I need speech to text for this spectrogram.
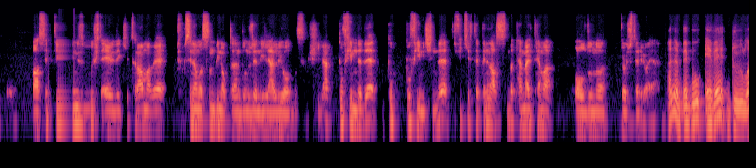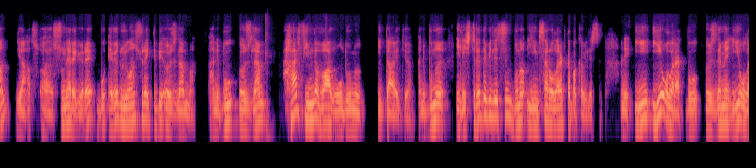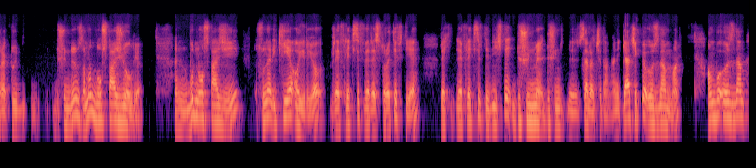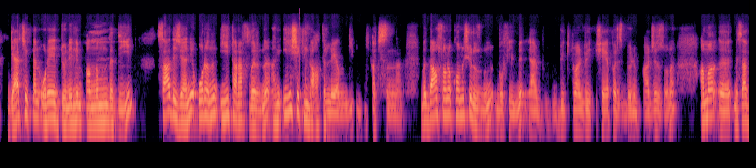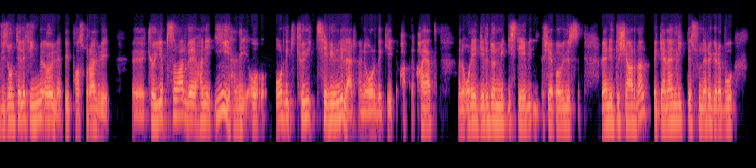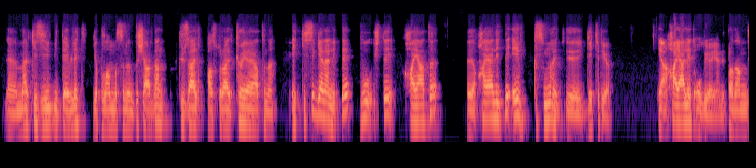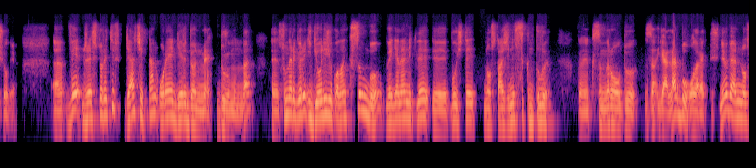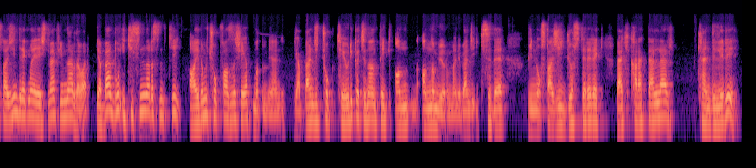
bahsettiğimiz bu işte evdeki travma ve Türk sinemasının bir noktada hani bunun üzerine ilerliyor olması bir şeyler. Bu filmde de bu, bu film içinde Fikirtepe'nin aslında temel tema olduğunu gösteriyor yani. Aynen ve bu eve duyulan ya e, Suner'e göre bu eve duyulan sürekli bir özlem var. Hani bu özlem her filmde var olduğunu iddia ediyor. Hani bunu eleştirebilirsin, buna iyimser olarak da bakabilirsin. Hani iyi iyi olarak bu özleme iyi olarak düşündüğün zaman nostalji oluyor. Hani bu nostaljiyi Suner ikiye ayırıyor. Refleksif ve restoratif diye. Re- refleksif dediği işte düşünme, düşünsel açıdan. Hani gerçek bir özlem var. Ama bu özlem gerçekten oraya dönelim anlamında değil. Sadece hani oranın iyi taraflarını hani iyi şekilde hatırlayalım açısından. Daha sonra konuşuruz bunu bu filmi. Yani büyük ihtimal bir şey yaparız, bölüm harcarız ona. Ama e, mesela Vizontele filmi öyle. Bir pastoral bir e, köy yapısı var ve hani iyi hani o oradaki köyü sevimliler. Hani oradaki ha, hayat hani oraya geri dönmek isteyebil şey yapabilirsin. Ve hani dışarıdan ve genellikle Sunner'e göre bu e, merkezi bir devlet yapılanmasının dışarıdan güzel pastoral köy hayatına etkisi genellikle bu işte hayatı e, hayaletli ev kısmına e, getiriyor. Yani hayalet oluyor yani dadanmış oluyor. E, ve restoratif gerçekten oraya geri dönme durumunda. Sunlara göre ideolojik olan kısım bu ve genellikle e, bu işte nostaljinin sıkıntılı e, kısımları olduğu yerler bu olarak düşünüyor ve yani nostaljiyi direktman eleştiren filmler de var. Ya ben bu ikisinin arasındaki ayrımı çok fazla şey yapmadım yani. Ya bence çok teorik açıdan pek an, anlamıyorum hani bence ikisi de bir nostaljiyi göstererek belki karakterler kendileri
